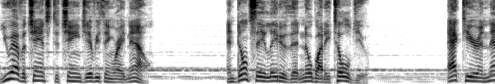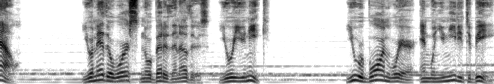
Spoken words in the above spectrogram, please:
You have a chance to change everything right now. And don't say later that nobody told you. Act here and now. You're neither worse nor better than others, you're unique. You were born where and when you needed to be,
